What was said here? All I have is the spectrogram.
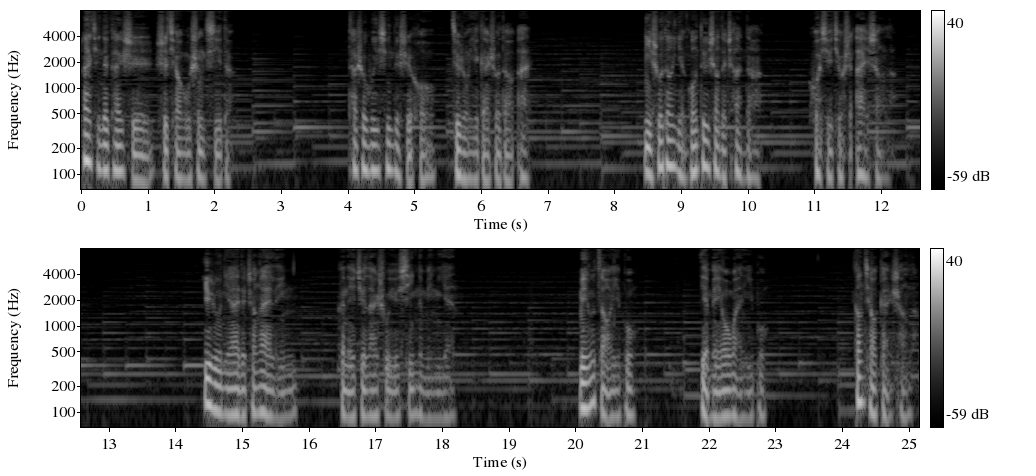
爱情的开始是悄无声息的。他说微醺的时候就容易感受到爱。你说当眼光对上的刹那，或许就是爱上了。一如你爱的张爱玲，和那句烂熟于心的名言：“没有早一步，也没有晚一步，刚巧赶上了。”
